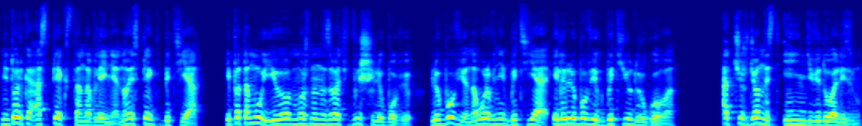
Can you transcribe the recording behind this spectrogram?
не только аспект становления, но и аспект бытия. И потому ее можно назвать высшей любовью, любовью на уровне бытия или любовью к бытию другого. Отчужденность и индивидуализм.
